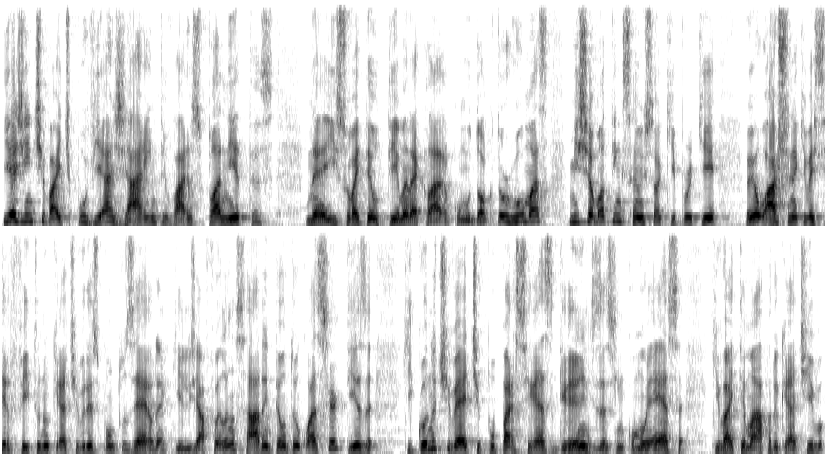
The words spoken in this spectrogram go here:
e a gente vai, tipo, viajar entre vários planetas planetas, né? Isso vai ter o tema, né, claro, com o Doctor Who, mas me chamou a atenção isso aqui porque eu acho, né, que vai ser feito no Criativo 2.0, né? Que ele já foi lançado, então eu tenho quase certeza que quando tiver, tipo, parcerias grandes, assim como essa, que vai ter mapa do Criativo,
